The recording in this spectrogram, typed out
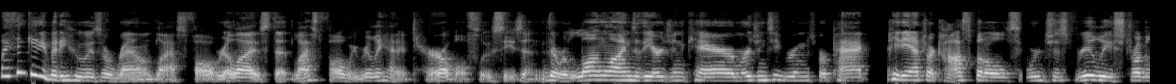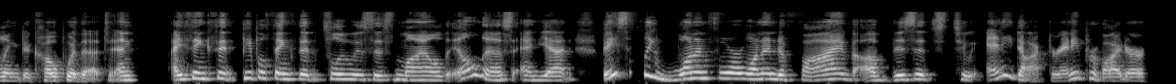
I think anybody who was around last fall realized that last fall we really had a terrible flu season. There were long lines of the urgent care, emergency rooms were packed, pediatric hospitals were just really struggling to cope with it. And I think that people think that flu is this mild illness, and yet basically one in four, one into five of visits to any doctor, any provider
